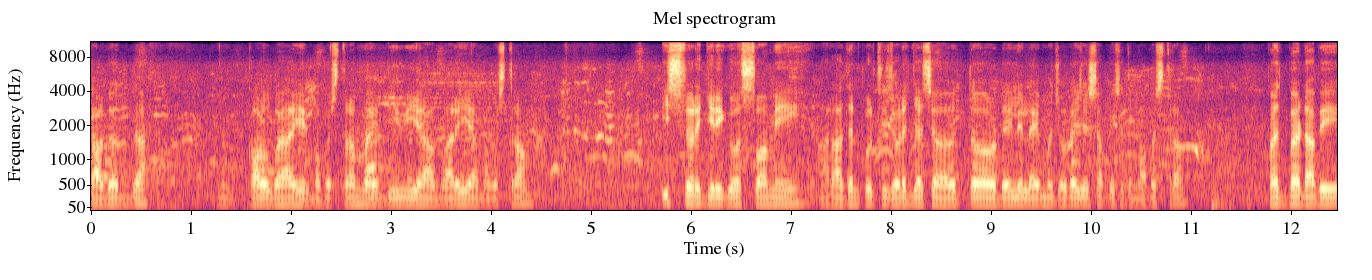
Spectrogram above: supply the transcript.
કાળબદ્દા કાળુભાઈ આહિર બાપસ્તરામભાઈ દિવ્યા, બારૈયા બાપસ્તરામ ઈશ્વરગીરી ગોસ્વામી, રાધનપુરથી જોડાઈ જશે. હવે તો ડેઈલી લાઈવમાં જોડાઈ જશે આપણી સાથે બાપસ્તરામ ભરતભાઈ ડાબી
